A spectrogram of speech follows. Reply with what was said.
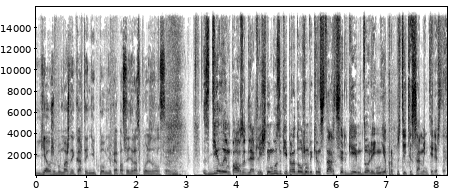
я уже бумажной картой не помню, когда последний раз пользовался. Сделаем паузу для отличной музыки и продолжим Weekend Start с Сергеем Долей. Не пропустите самое интересное.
